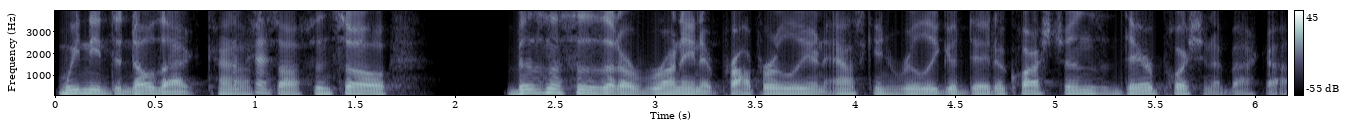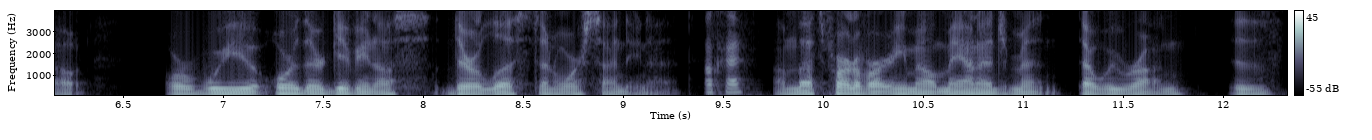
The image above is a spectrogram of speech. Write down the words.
we need to know that kind Okay. of stuff. And so businesses that are running it properly and asking really good data questions, they're pushing it back out or we or they're giving us their list and we're sending it. Okay. Um, that's part of our email management that we run is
